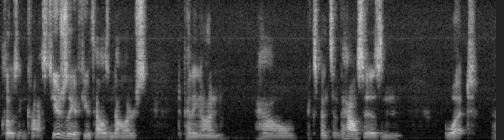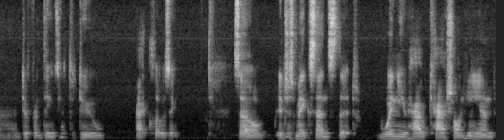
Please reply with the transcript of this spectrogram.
closing costs, usually a few thousand dollars, depending on how expensive the house is and what uh, different things you have to do at closing. So it just makes sense that when you have cash on hand,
